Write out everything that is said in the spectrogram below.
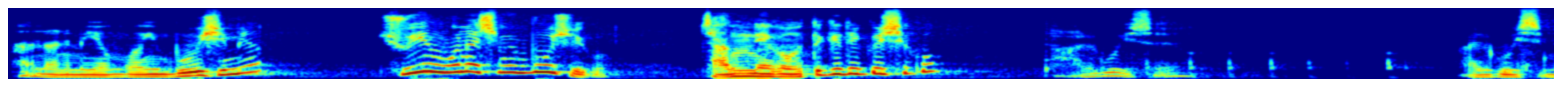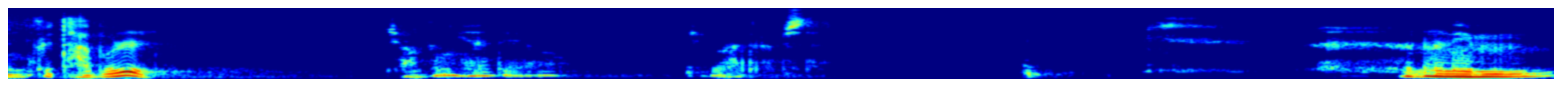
하나님의 영광이 무엇이며 주의 원하심이 무엇이고 장래가 어떻게 될 것이고 다 알고 있어요. 알고 있으면 그 답을 적용해야 돼요. 기도하도록 합시다. 하나님,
